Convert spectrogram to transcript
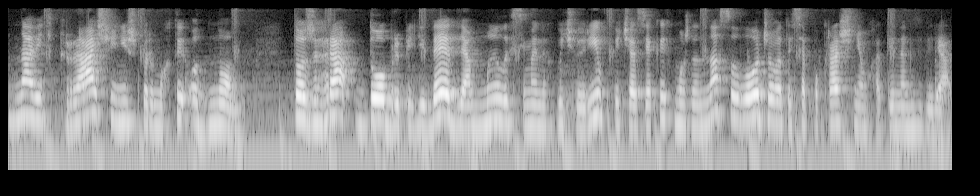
навіть краще, ніж перемогти одному. Тож гра добре підійде для милих сімейних вечорів, під час яких можна насолоджуватися покращенням хатинок звірят.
